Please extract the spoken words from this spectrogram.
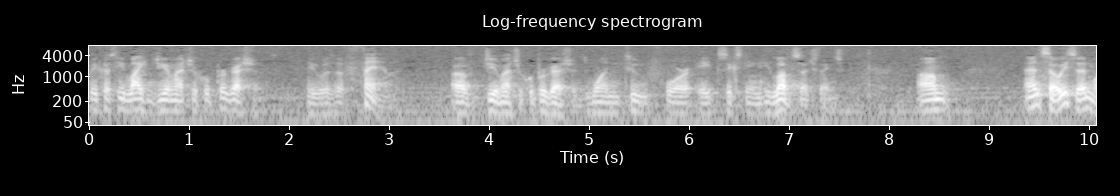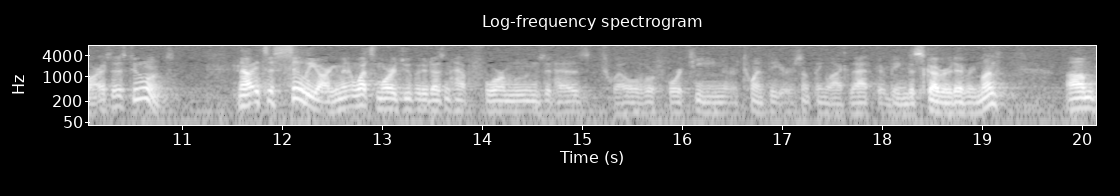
because he liked geometrical progressions. He was a fan of geometrical progressions, 1, 2, 4, 8, 16. He loved such things. Um, and so he said Mars has two moons. Now, it's a silly argument, and what's more, Jupiter doesn't have four moons. It has 12 or 14 or 20 or something like that. They're being discovered every month. Um,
